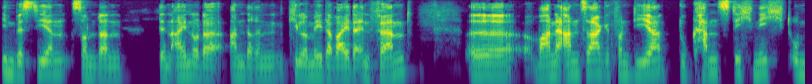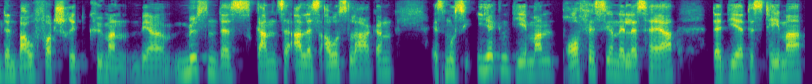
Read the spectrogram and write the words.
investieren, sondern den ein oder anderen Kilometer weiter entfernt, äh, war eine Ansage von dir, du kannst dich nicht um den Baufortschritt kümmern. Wir müssen das Ganze alles auslagern. Es muss irgendjemand Professionelles her, der dir das Thema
